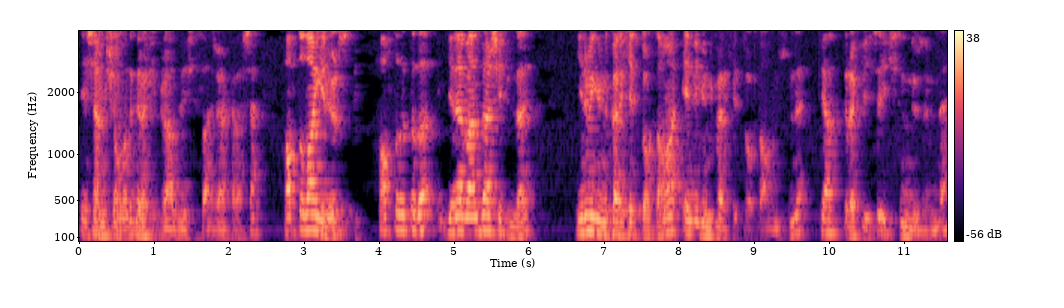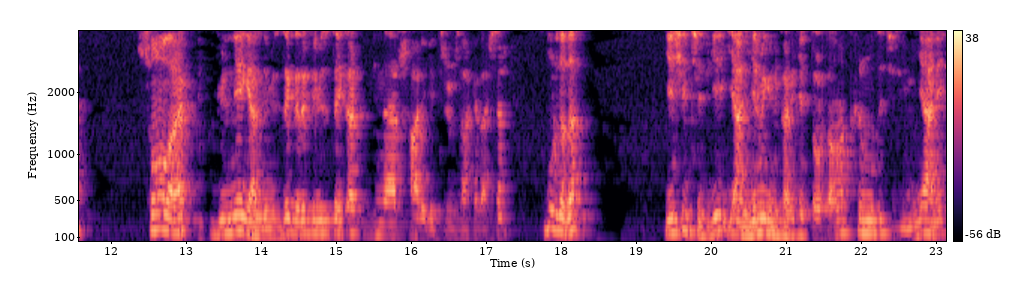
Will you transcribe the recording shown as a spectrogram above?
Değişen bir şey olmadı. Grafik biraz değişti sadece arkadaşlar. Haftalığa geliyoruz. Haftalıkta da gene benzer şekilde 20 günlük hareketli ortalama 50 günlük hareketli ortalamanın üstünde. Fiyat grafiği ise ikisinin de üzerinde. Son olarak günlüğe geldiğimizde grafiğimizi tekrar lineer hale getiriyoruz arkadaşlar. Burada da yeşil çizgi yani 20 günlük hareketli ortalama kırmızı çizginin yani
